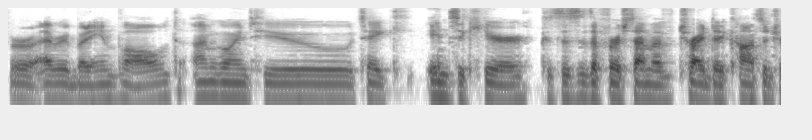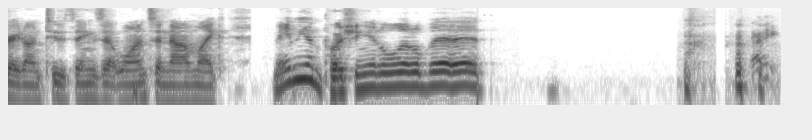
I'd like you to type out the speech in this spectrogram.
for everybody involved. I'm going to take insecure because this is the first time I've tried to concentrate on two things at once, and now I'm like, maybe I'm pushing it a little bit. Right.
